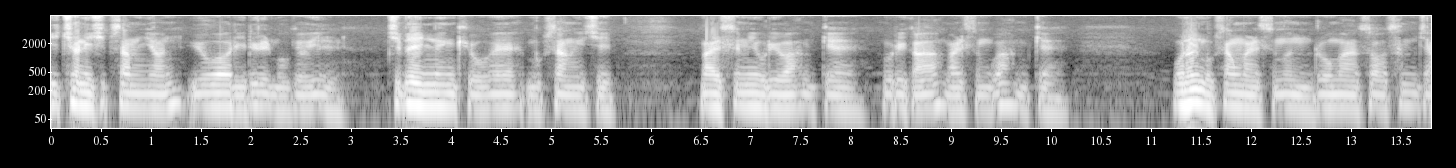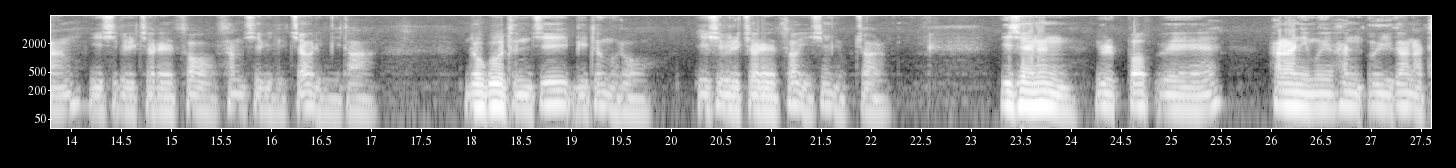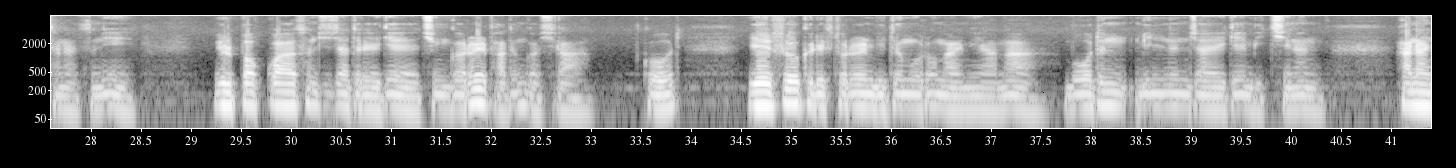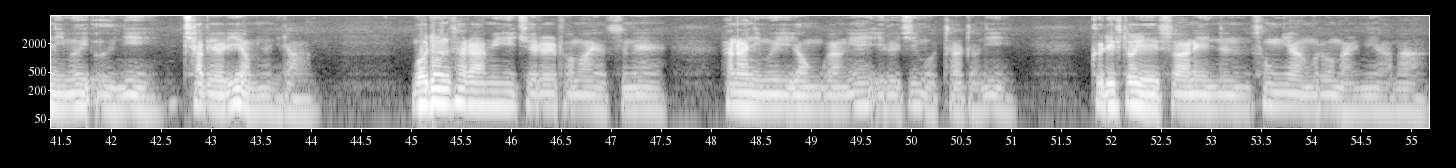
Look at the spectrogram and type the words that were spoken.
2023년 6월 1일 목요일 집에 있는 교회 묵상의 집. 말씀이 우리와 함께 우리가 말씀과 함께. 오늘 묵상 말씀은 로마서 3장 21절에서 31절입니다. 누구든지 믿음으로 21절에서 26절. 이제는 율법 외에 하나님의 한 의가 나타났으니 율법과 선지자들에게 증거를 받은 것이라. 곧 예수 그리스도를 믿음으로 말미암아 모든 믿는 자에게 미치는 하나님의 은이 차별이 없느니라. 모든 사람이 죄를 범하였음에 하나님의 영광에 이르지 못하더니 그리스도 예수 안에 있는 속량으로 말미암아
